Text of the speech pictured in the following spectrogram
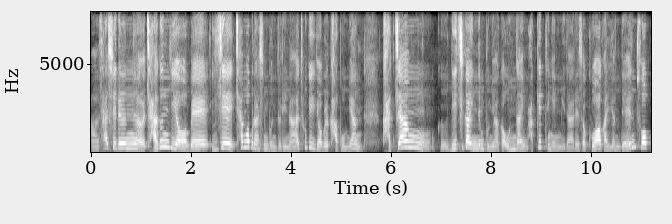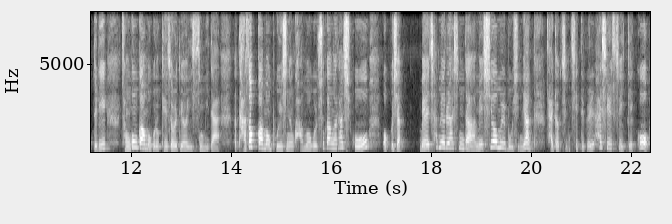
어, 사실은 작은 기업에 이제 창업을 하신 분들이나 초기 기업을 가보면 가장 그 니즈가 있는 분야가 온라인 마케팅입니다. 그래서 그와 관련된 수업들이 전공 과목으로 개설되어 있습니다. 다섯 과목 보이시는 과목을 수강을 하시고 워크샵 매 참여를 하신 다음에 시험을 보시면 자격증 취득을 하실 수 있겠고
